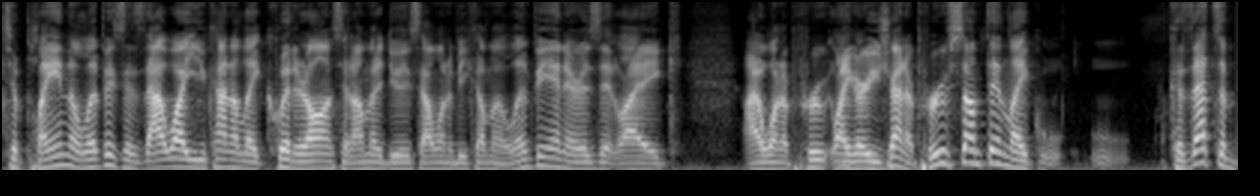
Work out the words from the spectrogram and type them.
to play in the Olympics? Is that why you kind of like quit it all and said, I'm going to do this? I want to become an Olympian, or is it like, I want to prove? Like, are you trying to prove something? Like, because that's a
